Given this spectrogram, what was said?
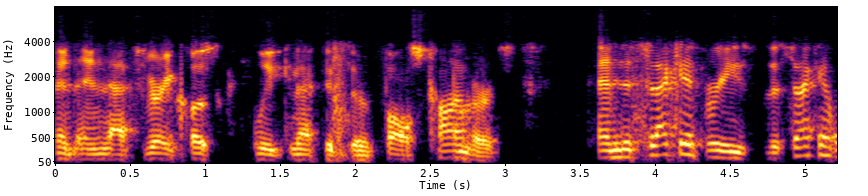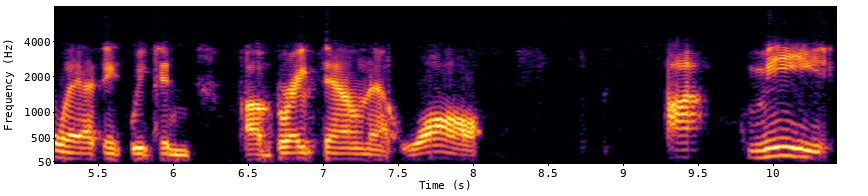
and and that's very closely connected to false converts. And the second reason, the second way I think we can uh, break down that wall, I, me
